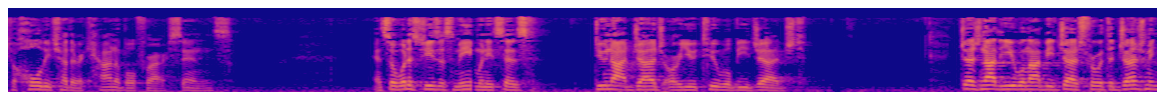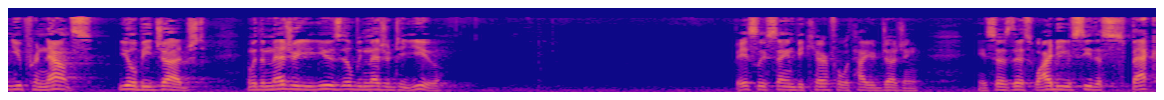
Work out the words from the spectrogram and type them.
to hold each other accountable for our sins. And so, what does Jesus mean when he says, Do not judge, or you too will be judged? Judge not that you will not be judged, for with the judgment you pronounce, you will be judged. And with the measure you use, it will be measured to you. Basically saying, be careful with how you're judging. He says this Why do you see the speck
